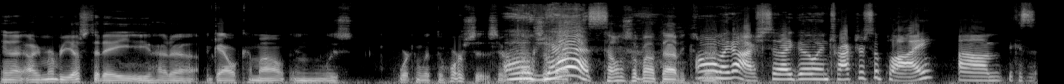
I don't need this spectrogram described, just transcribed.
And I, I remember yesterday you had a, a gal come out and was working with the horses. Oh, tell us yes! About, tell us about that experience. Oh my gosh! So I go in Tractor Supply. Um, because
